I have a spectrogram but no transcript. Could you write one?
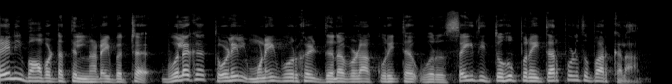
தேனி மாவட்டத்தில் நடைபெற்ற உலக தொழில் முனைவோர்கள் தின விழா குறித்த ஒரு செய்தி தொகுப்பினை தற்பொழுது பார்க்கலாம்.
